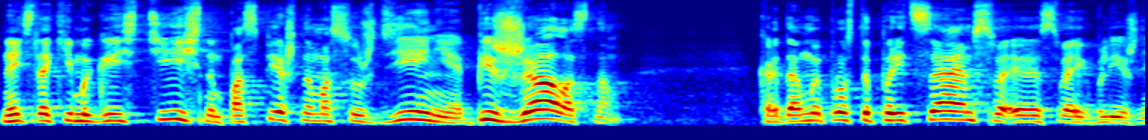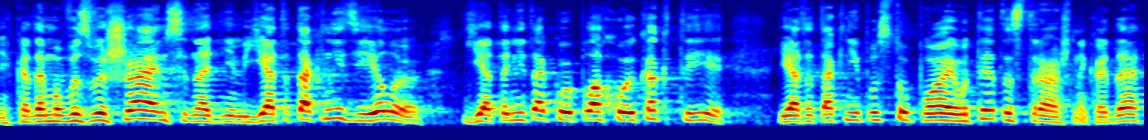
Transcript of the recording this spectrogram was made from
знаете, таким эгоистичным, поспешным осуждением, безжалостным, когда мы просто порицаем э, своих ближних, когда мы возвышаемся над ними. Я-то так не делаю, я-то не такой плохой, как ты, я-то так не поступаю. Вот это страшно, когда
